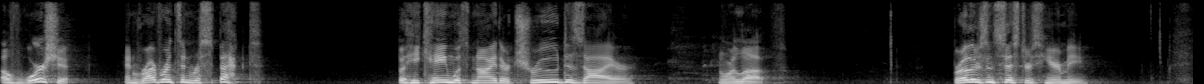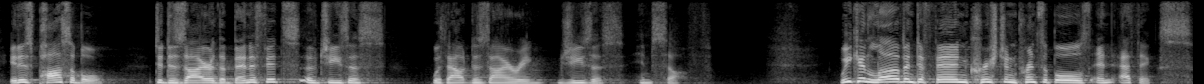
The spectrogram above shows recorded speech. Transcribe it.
of worship and reverence and respect. But he came with neither true desire nor love. Brothers and sisters, hear me. It is possible to desire the benefits of Jesus without desiring Jesus himself. We can love and defend Christian principles and ethics.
